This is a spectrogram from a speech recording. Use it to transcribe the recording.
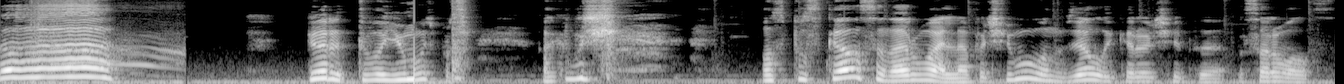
А! Перы твою мать, а как почему? Он спускался нормально, а почему он взял и, короче, это сорвался?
